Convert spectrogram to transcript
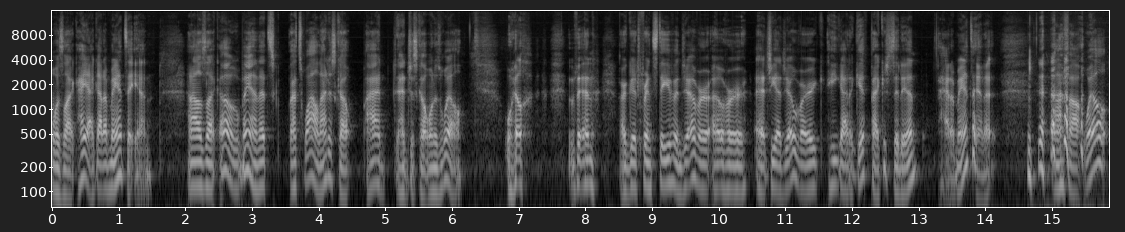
was like, "Hey, I got a Manta in," and I was like, "Oh man, that's that's wild! I just got I had, had just got one as well." Well, then our good friend Steven Jever over at GI Joeberg, he got a gift package sent in, had a Manta in it. I thought, well.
